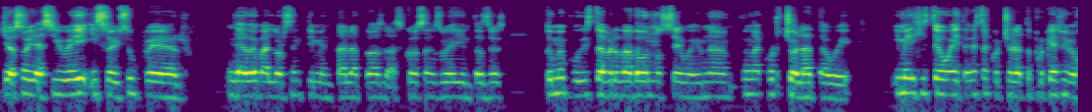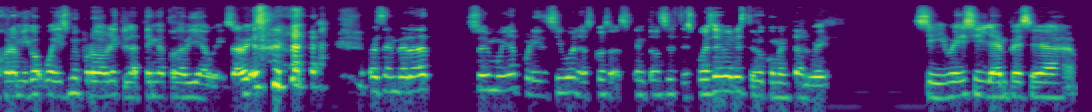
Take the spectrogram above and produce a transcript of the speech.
yo soy así, güey, y soy súper... Le doy valor sentimental a todas las cosas, güey. Entonces, tú me pudiste haber dado, no sé, güey, una, una corcholata, güey. Y me dijiste, güey, te doy esta corcholata porque es mi mejor amigo, güey, es muy probable que la tenga todavía, güey, ¿sabes? o sea, en verdad, soy muy aprensivo en las cosas. Entonces, después de ver este documental, güey, sí, güey, sí, ya empecé a,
